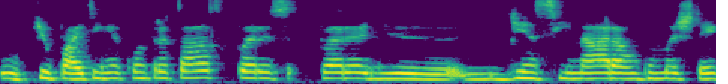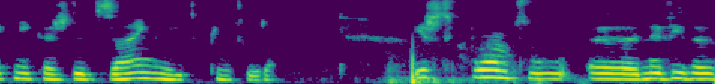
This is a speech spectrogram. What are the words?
o que o pai tinha contratado para, para lhe, lhe ensinar algumas técnicas de desenho e de pintura. Este ponto na vida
